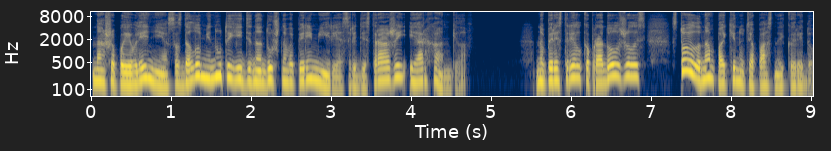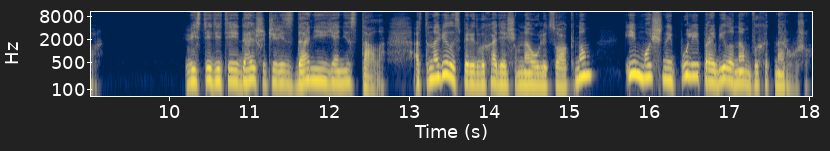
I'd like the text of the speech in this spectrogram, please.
Наше появление создало минуты единодушного перемирия среди стражей и архангелов. Но перестрелка продолжилась, стоило нам покинуть опасный коридор. Вести детей дальше через здание я не стала, остановилась перед выходящим на улицу окном и мощной пулей пробила нам выход наружу.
